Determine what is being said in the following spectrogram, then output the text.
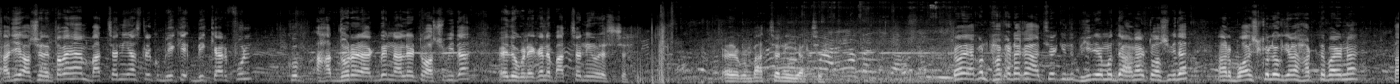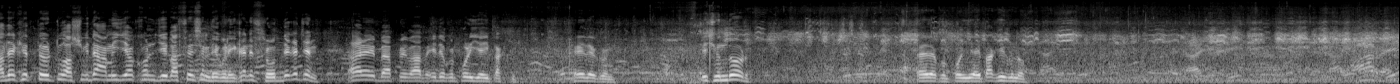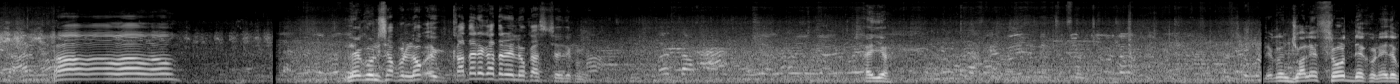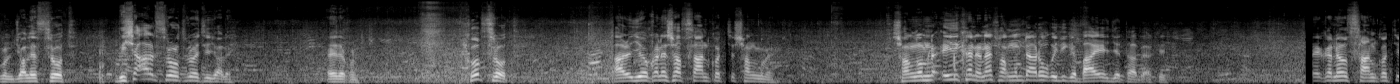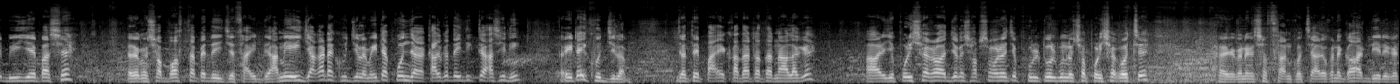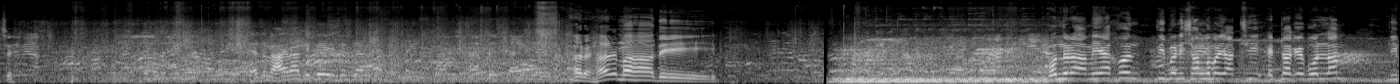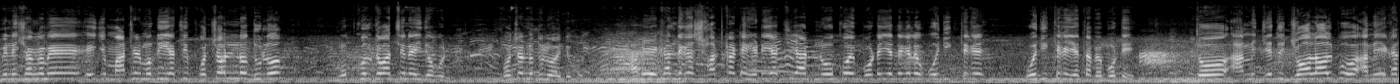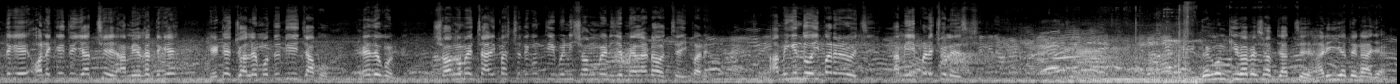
কাজে অসুবিধা তবে হ্যাঁ বাচ্চা নিয়ে আসলে খুব বি কেয়ারফুল খুব হাত ধরে রাখবেন নাহলে একটু অসুবিধা। এই দেখুন এখানে বাচ্চা নিয়েও এসছে। এই দেখুন বাচ্চা নিয়ে যাচ্ছে। তো এখন ফাঁকা টাকা আছে কিন্তু ভিড়ের মধ্যে আনা একটু অসুবিধা। আর বয়স্ক লোক যারা হাঁটতে পারে না তাদের ক্ষেত্রে একটু অসুবিধা। আমি যখন যে বাসে এসেছেন দেখুন এখানে স্রোত দেখেছেন? আরে বাপরে বাপ এই দেখুন পরিযায়ী পাখি। এই দেখুন কি সুন্দর। এই দেখুন পরিযায়ী পাখিগুলো। আও, আও, আও, আও। দেখুন সব লোক কাতারে কাতারে লোক আসছে, দেখুন। এই দেখুন, জলের স্রোত, দেখুন, এই দেখুন, জলের স্রোত। বিশাল স্রোত রয়েছে জলে। এই দেখুন, খুব স্রোত। আর ওই যে ওখানে সব স্নান করছে সঙ্গমে। সঙ্গম, এইখানে না, সঙ্গমটা আরও ওইদিকে বাইরে যেতে হবে আর কি। এখানেও স্নান করছে ব্রিজের পাশে। এরকম সব বস্তা পেতে দিচ্ছে সাইড দিয়ে। আমি এই জায়গাটা খুঁজছিলাম, এটা কোন জায়গা? কালকে তো এই দিকটা আসিনি, তো এটাই খুঁজছিলাম, যাতে পায়ে কাদা টাদা না লাগে। আর এই যে পরিষ্কার করার জন্য সবসময় রয়েছে ফুল টুলগুলো সব পরিষ্কার করছে। হ্যাঁ ওখানে সব স্নান করছে, আর ওখানে গার্ড দিয়ে রেখেছে। হর হর মহাদেব। বন্ধুরা, আমি এখন ত্রিবেণী সঙ্গমে যাচ্ছি। একটু আগে বললাম, ত্রিবেণী সঙ্গমে এই যে মাঠের মধ্যেই যাচ্ছি, প্রচণ্ড ধুলো। মুখ খুলতে পারছি না এই দেখুন। প্রচণ্ড ধুলো ওই দেখুন। আমি এখান থেকে শর্টকাটে হেঁটে যাচ্ছি আর নৌকোয় বোটে যেতে গেলে ওই দিক থেকে, ওই দিক থেকে যেতে হবে বোটে তো আমি যেহেতু জল অল্প, আমি এখান থেকে অনেকেই তো যাচ্ছে, আমি এখান থেকে হেঁটে জলের মধ্যে দিয়ে যাব। এই দেখুন, সঙ্গমের চারিপাশটা দেখুন, ত্রিবেণী সঙ্গমের যে মেলাটা হচ্ছে এই পারে। আমি কিন্তু ওই পারে রয়েছি, আমি এই পারে চলে এসেছি। দেখুন কীভাবে সব যাচ্ছে, হারিয়ে যেতে না যায়।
